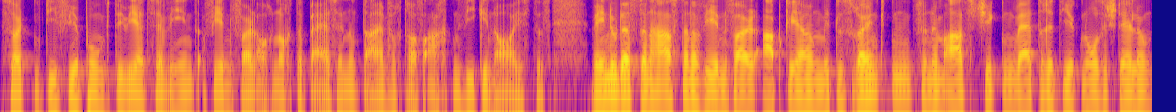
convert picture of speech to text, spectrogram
sollten die vier Punkte, wie jetzt erwähnt, auf jeden Fall auch noch dabei sein und da einfach darauf achten, wie genau ist das. Wenn du das dann hast, dann auf jeden Fall Abklärung mittels Röntgen zu einem Arzt schicken, weitere Diagnosestellung.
